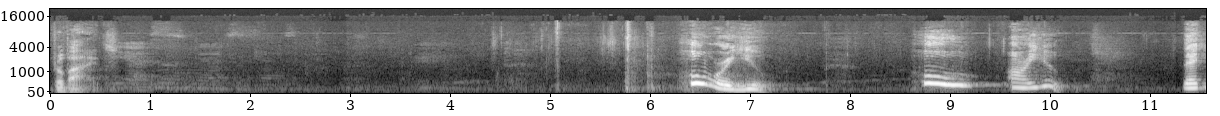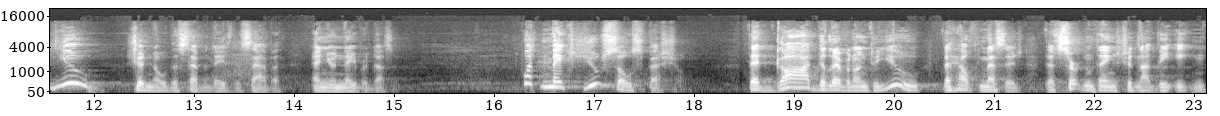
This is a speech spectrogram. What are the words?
provides. Who were you? Who are you? That you should know the seven days of the Sabbath and your neighbor doesn't. What makes you so special that God delivered unto you the health message that certain things should not be eaten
